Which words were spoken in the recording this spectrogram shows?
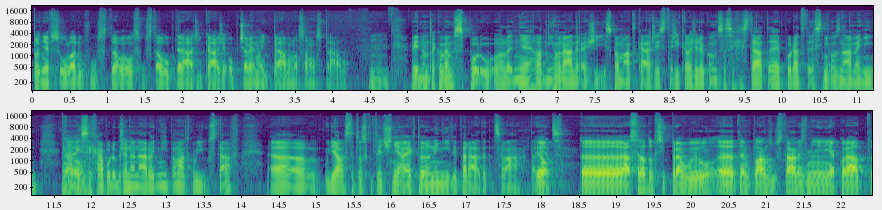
plně v souladu v ústavou, s ústavou, která říká, že občané mají právo na samozprávu. Hmm. V jednom takovém sporu ohledně hlavního nádraží s památkáři jste říkal, že dokonce se chystáte podat trestní oznámení, no. jestli chápu dobře, na Národní památkový ústav. Uh, udělal jste to skutečně a jak to nyní vypadá, ten celá ta věc? Jo. Uh, já se na to připravuju. Ten plán zůstává nezměněný, akorát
